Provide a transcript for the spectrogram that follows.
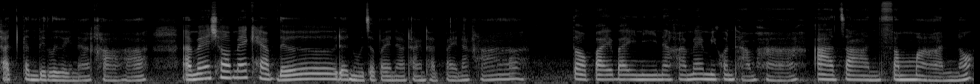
ชัดๆกันไปเลยนะคะอะแม่ชอบแม่แคปเด้อเดี๋ยวหนูจะไปแนวทางถัดไปนะคะต่อไปใบนี้นะคะ แม่มีคนถามหาอาจารย์สมานเนาะ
